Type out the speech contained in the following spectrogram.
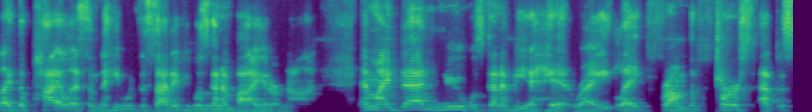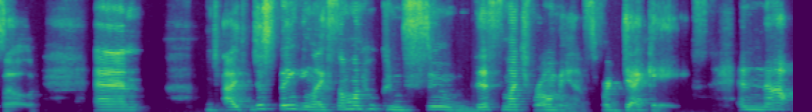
like the pilots, and then he would decide if he was gonna buy it or not. And my dad knew it was gonna be a hit, right? Like from the first episode. And I just thinking like someone who consumed this much romance for decades, and not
